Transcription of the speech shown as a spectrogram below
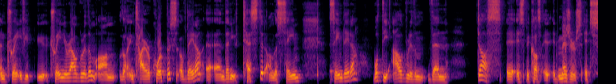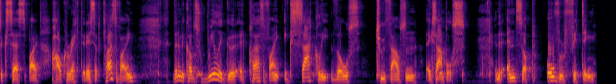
and train if you, you, train your algorithm on the entire corpus of data and then you test it on the same same data what the algorithm then does is because it, it measures its success by how correct it is at classifying then it becomes really good at classifying exactly those 2000 examples and it ends up overfitting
